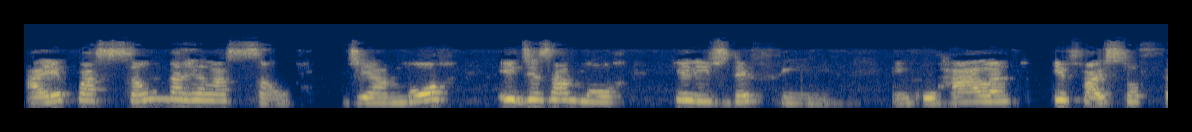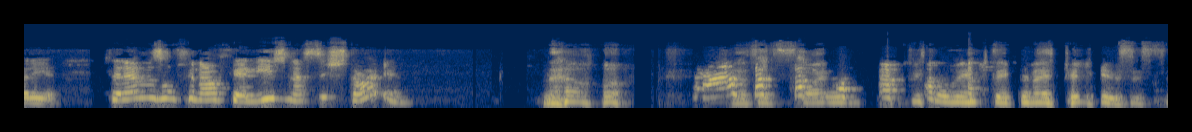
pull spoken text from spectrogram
a equação da relação de amor e desamor que lhes define. Encurrala e faz sofrer. Teremos um final feliz nessa história? Não. Essa história dificilmente tem finais felizes.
